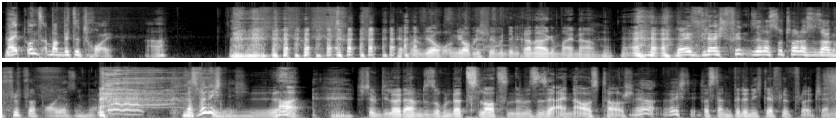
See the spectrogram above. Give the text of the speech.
Bleibt uns aber bitte treu. Ja? Ja, weil wir auch unglaublich viel mit dem Kanal gemein haben. Ja, vielleicht finden sie das so toll, dass sie sagen, Flipflop brauche ich jetzt nicht mehr. Das will ich nicht. Lol. Stimmt, die Leute haben so 100 Slots und dann müssen sie einen austauschen. Ja, richtig. Das ist dann bitte nicht der Flip Floyd Channel.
